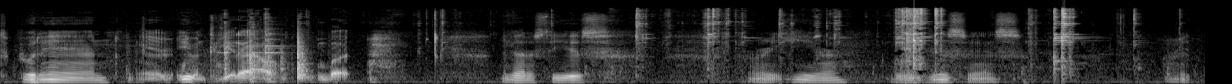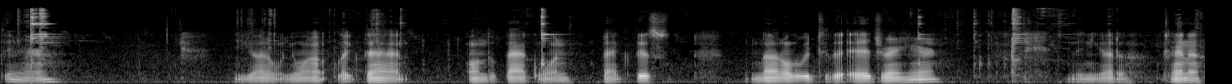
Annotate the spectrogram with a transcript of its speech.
to put in, even to get out but you gotta see this right here where this is. Right there. You gotta you want like that on the back one back this not all the way to the edge right here. Then you gotta kind of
